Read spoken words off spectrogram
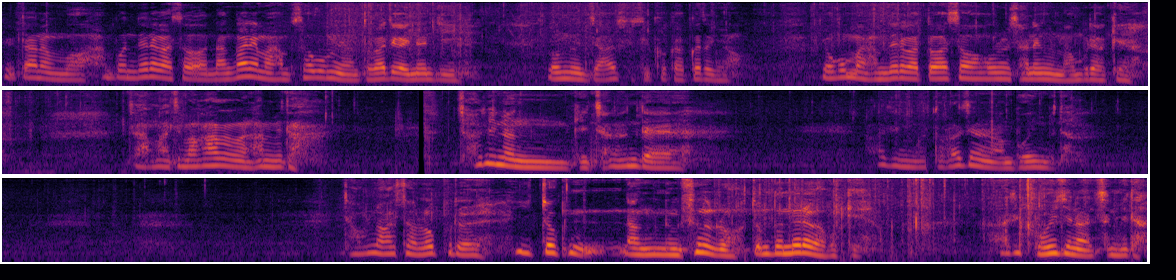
일단은 뭐 한번 내려가서 난간에만 한번 서보면 도라지가 있는지 없는지 알 수 있을 것 같거든요. 요것만 한번 내려갔다 와서 오늘 산행을 마무리할게요. 자, 마지막 하강을 합니다. 자리는 괜찮은데 아직 뭐 도라지는 안 보입니다. 자, 올라가서 로프를 이쪽 낭- 능선으로 좀 더 내려가 볼게요. 아직 보이지는 않습니다.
